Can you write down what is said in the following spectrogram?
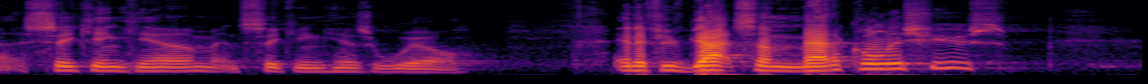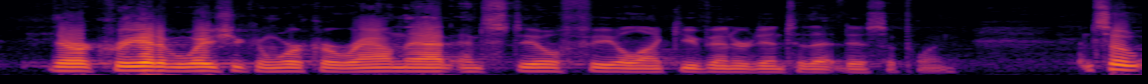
uh, seeking Him and seeking His will. And if you've got some medical issues, there are creative ways you can work around that and still feel like you've entered into that discipline. And so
